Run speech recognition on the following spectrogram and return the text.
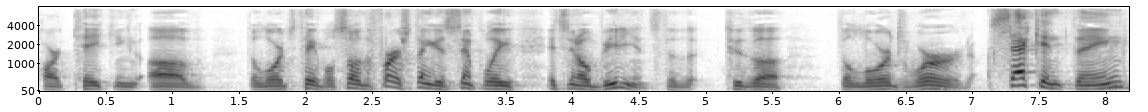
partaking of the Lord's table. So the first thing is simply it's an obedience to the to the the Lord's word. Second thing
